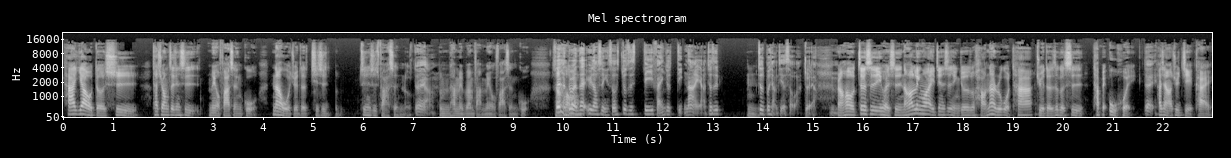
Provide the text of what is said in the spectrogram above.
他要的是他希望这件事没有发生过。那我觉得，其实这件事发生了。对啊，嗯，他没办法没有发生过。所以很多人在遇到事情的时候，就是第一反应就是 deny 啊，就是。嗯，就是不想接受啊，对啊。嗯、然后这是一回事，然后另外一件事情就是说，好，那如果他觉得这个是他被误会，对，他想要去解开，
